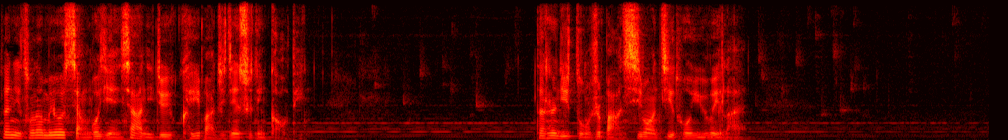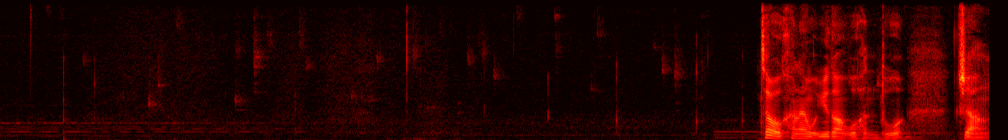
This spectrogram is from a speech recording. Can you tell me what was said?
但你从来没有想过，眼下你就可以把这件事情搞定。但是你总是把希望寄托于未来，在我看来，我遇到过很多这样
